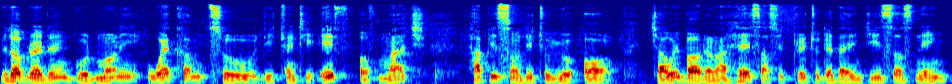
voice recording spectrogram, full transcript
Beloved brethren, good morning. Welcome to the 28th of March. Happy Sunday to you all. Shall we bow down our heads as we pray together in Jesus' name?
